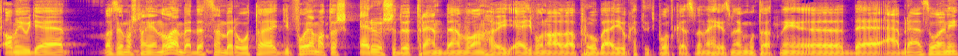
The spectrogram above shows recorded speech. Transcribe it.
ami ugye azért most már ilyen november-december óta egy folyamatos erősödő trendben van, ha egy egy vonallal próbáljuk, hát egy podcastben nehéz megmutatni, de ábrázolni.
